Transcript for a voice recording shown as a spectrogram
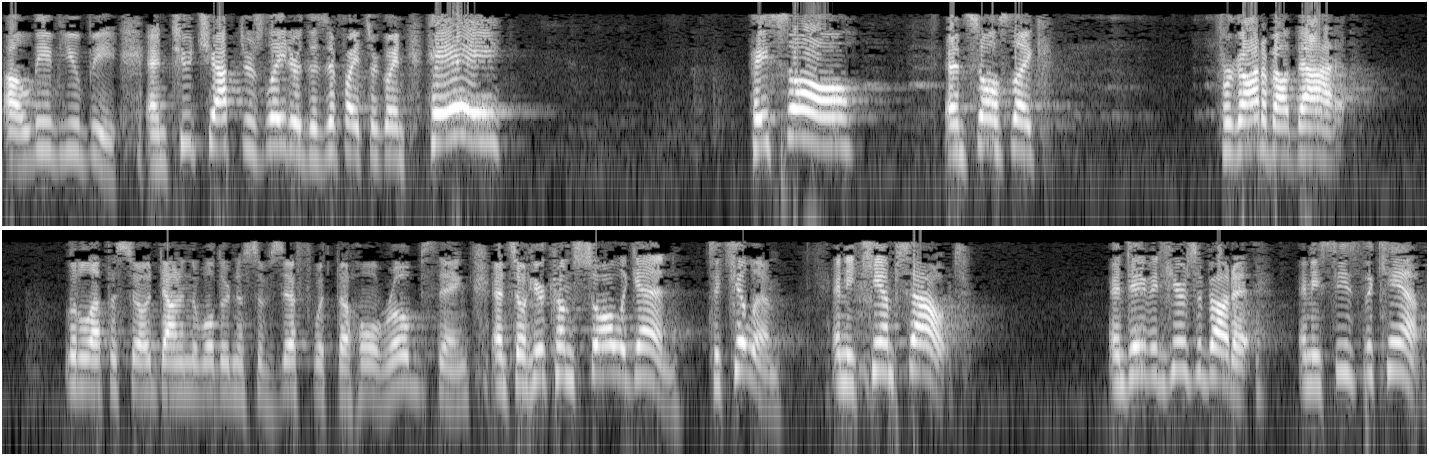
I'll leave you be. And two chapters later, the Ziphites are going, Hey! Hey, Saul! And Saul's like, forgot about that little episode down in the wilderness of Ziph with the whole robe thing. And so here comes Saul again to kill him. And he camps out. And David hears about it, and he sees the camp.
